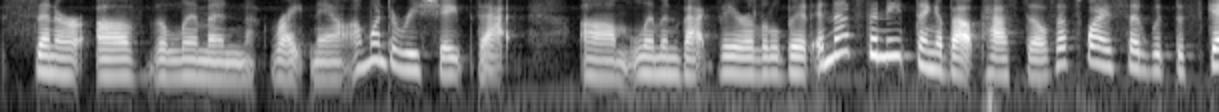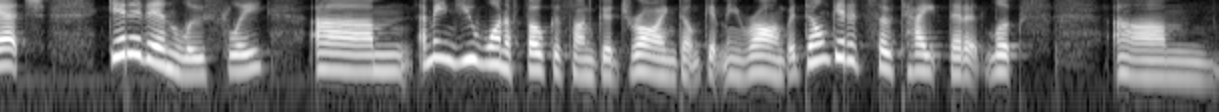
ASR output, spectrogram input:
center of the lemon right now. I want to reshape that um, lemon back there a little bit. And that's the neat thing about pastels. That's why I said with the sketch, get it in loosely. Um, I mean, you want to focus on good drawing, don't get me wrong, but don't get it so tight that it looks, um,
